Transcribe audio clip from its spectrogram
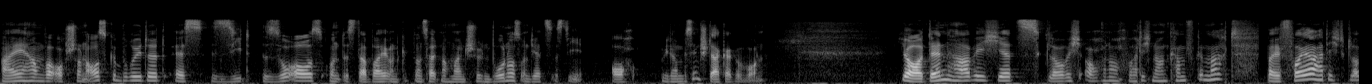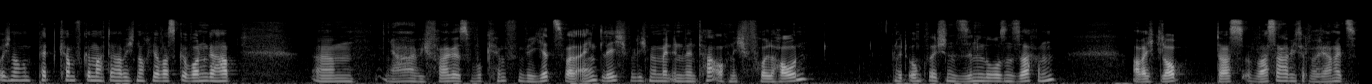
Ei haben wir auch schon ausgebrütet. Es sieht so aus und ist dabei und gibt uns halt nochmal einen schönen Bonus. Und jetzt ist die auch wieder ein bisschen stärker geworden. Ja, dann habe ich jetzt, glaube ich, auch noch, wo hatte ich noch einen Kampf gemacht? Bei Feuer hatte ich, glaube ich, noch einen Pet-Kampf gemacht. Da habe ich noch hier was gewonnen gehabt. Ähm, ja, die Frage ist, wo kämpfen wir jetzt? Weil eigentlich will ich mir mein Inventar auch nicht vollhauen mit irgendwelchen sinnlosen Sachen. Aber ich glaube, das Wasser habe ich... Wir haben jetzt...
